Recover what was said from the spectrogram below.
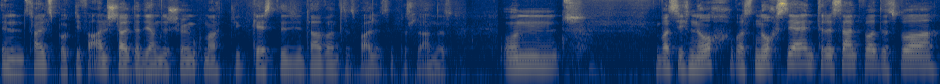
in Salzburg. Die Veranstalter, die haben das schön gemacht, die Gäste, die da waren, das war alles ein bisschen anders. Und was ich noch, was noch sehr interessant war, das war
